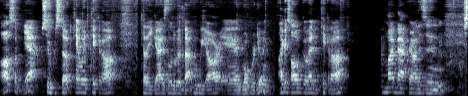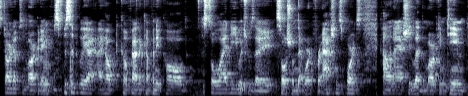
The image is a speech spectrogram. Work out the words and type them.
Awesome. Yeah. Super stoked. Can't wait to kick it off. Tell you guys a little bit about who we are and what we're doing. I guess I'll go ahead and kick it off. My background is in startups and marketing. Specifically, I, I helped co found a company called Soul ID, which was a social network for action sports. Kyle and I actually led the marketing team,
